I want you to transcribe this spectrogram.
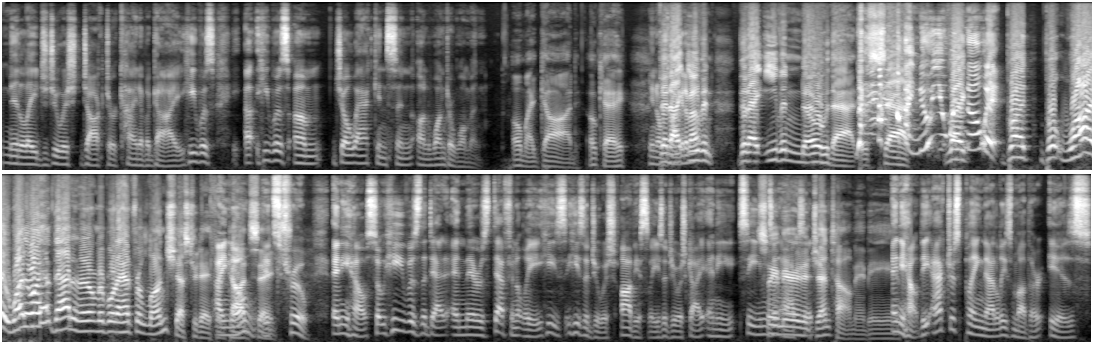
middle-aged Jewish doctor kind of a guy. He was uh, he was um, Joe Atkinson on Wonder Woman. Oh my God. Okay. You know that I about? even that I even know that is sad. I knew you would Like, know it. But but why? Why do I have that? And I don't remember what I had for lunch yesterday. For I know God's sake. it's true. Anyhow, so he was the dad, and there's definitely he's he's a Jewish. Obviously, he's a Jewish guy, and he seems So he married a. Gentile, maybe. Anyhow, the actress playing Natalie's mother is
